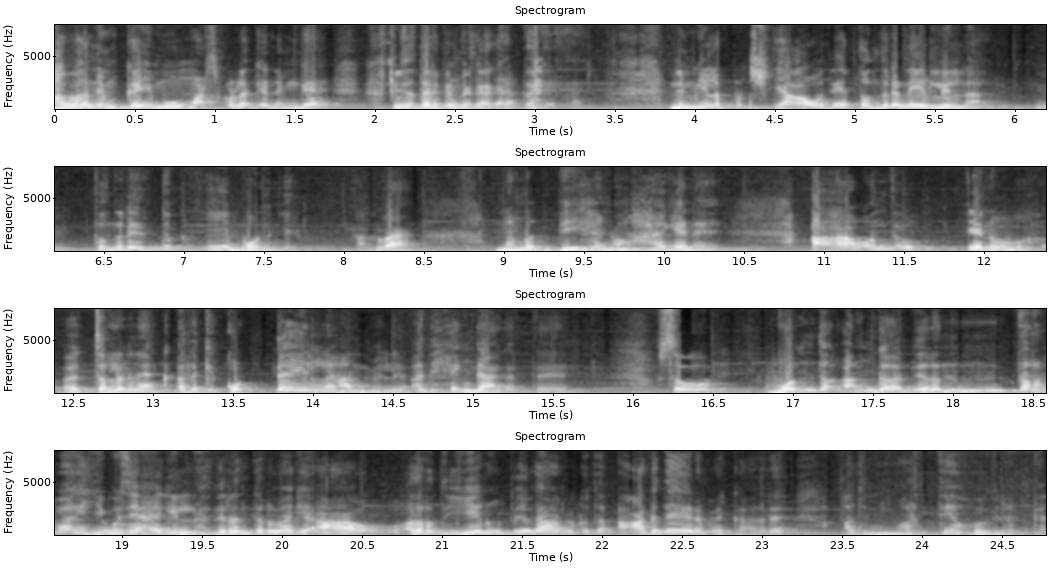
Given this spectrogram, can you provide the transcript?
ಅವಾಗ ನಿಮ್ಮ ಕೈ ಮೂವ್ ಮಾಡಿಸ್ಕೊಳ್ಳೋಕ್ಕೆ ನಿಮಗೆ ಫಿಸಿಯೋಥೆರಪಿ ಬೇಕಾಗುತ್ತೆ. ನಿಮಗಿಲ್ಲ ಯಾವುದೇ ತೊಂದರೆನೇ ಇರಲಿಲ್ಲ. ತೊಂದರೆ ಇದ್ದು ಈ ಬೋನ್ಗೆ ಅಲ್ವಾ? ನಮ್ಮ ದೇಹನೂ ಹಾಗೇನೆ. ಆ ಒಂದು ಏನು ಚಲನೆ ಅದಕ್ಕೆ ಕೊಟ್ಟೇ ಇಲ್ಲ ಅಂದಮೇಲೆ ಅದು ಹೆಂಗಾಗತ್ತೆ? ಸೊ ಒಂದು ಅಂಗ ನಿರಂತರವಾಗಿ ಯೂಸೇ ಆಗಿಲ್ಲ. ನಿರಂತರವಾಗಿ ಆ ಅದರದ್ದು ಏನು ಉಪಯೋಗ ಆಗಬೇಕು ಅಂತ ಆಗದೇ ಇರಬೇಕಾದ್ರೆ ಅದು ಮರ್ತೇ ಹೋಗಿರುತ್ತೆ.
